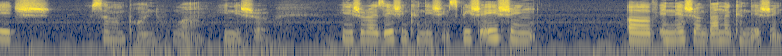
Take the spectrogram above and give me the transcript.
pH 7.1 initial initialization condition speciation of initial abundant condition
